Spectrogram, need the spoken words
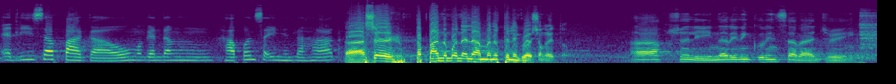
Elisa Pagaw, magandang hapon sa inyong lahat. Ah, sir, paano mo nalaman ito negosyong ito? Ah, actually, narinig ko rin sa radyo eh.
